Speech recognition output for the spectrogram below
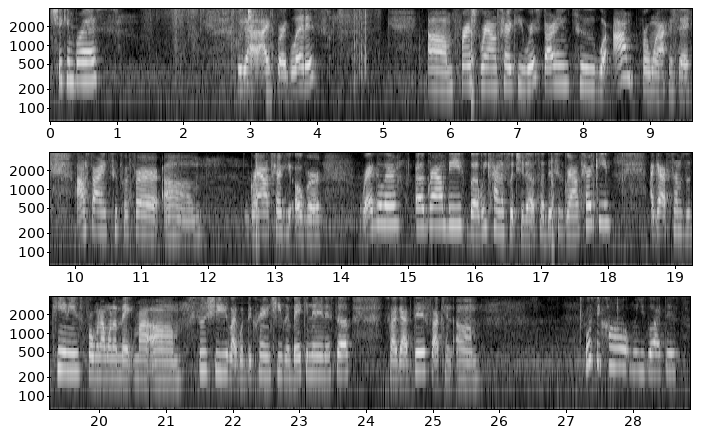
chicken breasts. We got iceberg lettuce. Um, fresh ground turkey. We're starting to. Well, I'm for one. I can say I'm starting to prefer um, ground turkey over regular uh, ground beef, but we kind of switch it up. So this is ground turkey. I got some zucchini for when I want to make my um, sushi, like with the cream cheese and bacon in it and stuff. So I got this. So I can um, what's it called when you go like this,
